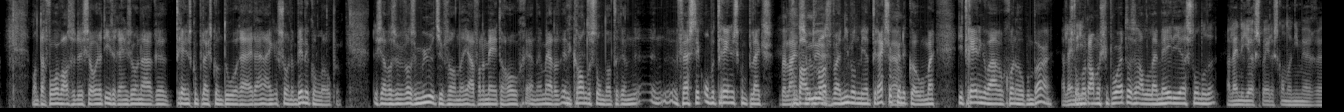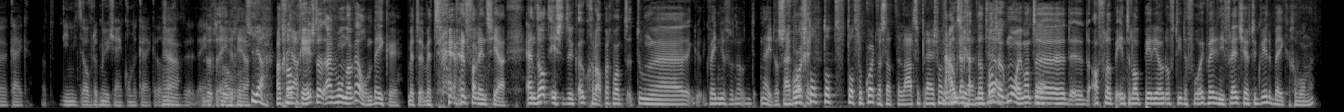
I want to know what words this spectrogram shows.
Want daarvoor was het dus zo dat iedereen zo naar het trainingscomplex kon doorrijden en eigenlijk zo naar binnen kon lopen. Dus ja, was een, was een muurtje van, ja, van een meter hoog. En eh, maar ja, in de kranten stond dat er een, een, een vesting om het trainingscomplex Berlijnse gebouwd muur. was waar niemand meer terecht zou kunnen komen. Maar die trainingen waren ook gewoon openbaar. Alleen er stonden ook allemaal supporters en allerlei media stonden er. Alleen de jeugdspelers konden niet meer uh, kijken. Dat die niet over dat muurtje heen konden kijken. Dat, ja, de, enige dat enige, ja. ja. Maar het grappige is dat hij won daar wel een beker met, met, met Valencia. En dat is natuurlijk ook grappig, want toen, uh, ik, ik, weet niet of het, nee, dat was, nou, vorige... was tot, tot, tot voor kort was dat de laatste prijs van nou, Valencia. Dat, dat was ook mooi, want uh, de, de afgelopen interlandperiode of die daarvoor, ik weet het niet, Valencia heeft natuurlijk weer de beker gewonnen.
